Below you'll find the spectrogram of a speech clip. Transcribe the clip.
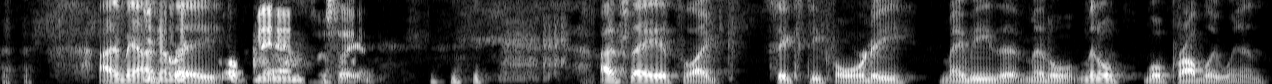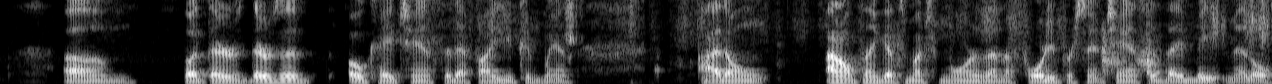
I mean, I'd know, say oh man, just saying. I'd say it's like 60-40, maybe the middle middle will probably win. Um, but there's there's a okay chance that FIU could win. I don't I don't think it's much more than a 40% chance that they beat middle.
